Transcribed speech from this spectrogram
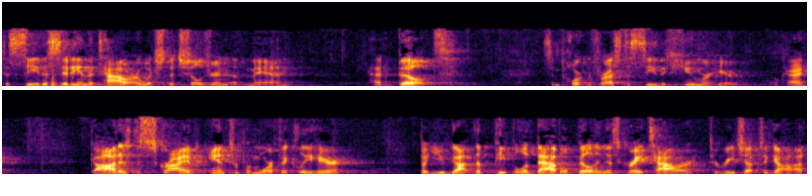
to see the city and the tower which the children of man had built. It's important for us to see the humor here, okay? God is described anthropomorphically here, but you've got the people of Babel building this great tower to reach up to God.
